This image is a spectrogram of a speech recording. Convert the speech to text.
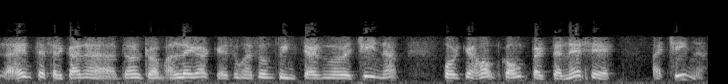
la gente cercana a Donald Trump alega que es un asunto interno de China porque Hong Kong pertenece a China.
